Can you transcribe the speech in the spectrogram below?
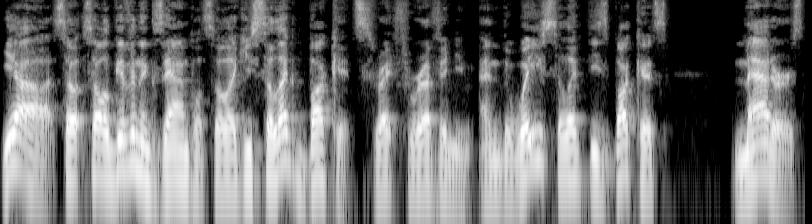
Yeah. So, so I'll give an example. So, like you select buckets, right, for revenue. And the way you select these buckets matters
